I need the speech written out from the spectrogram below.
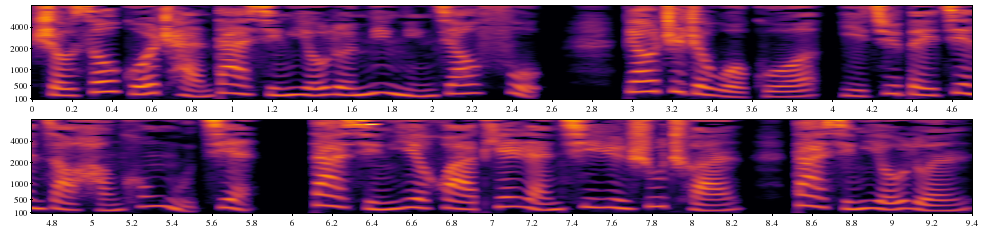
首艘国产大型邮轮命名交付，标志着我国已具备建造航空母舰、大型液化天然气运输船、大型邮轮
